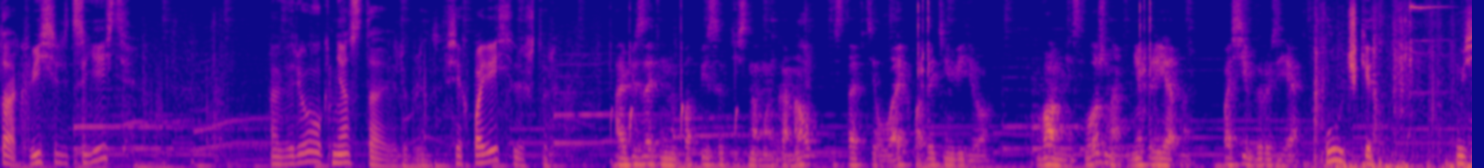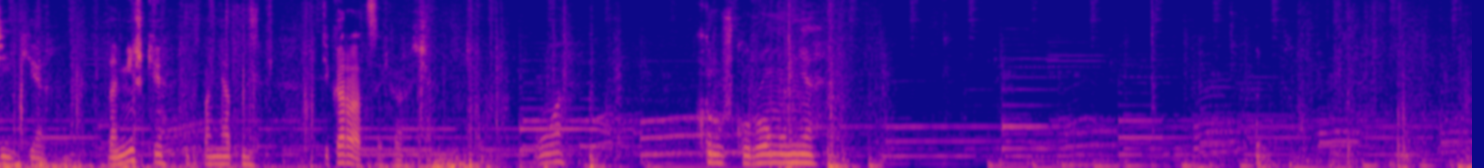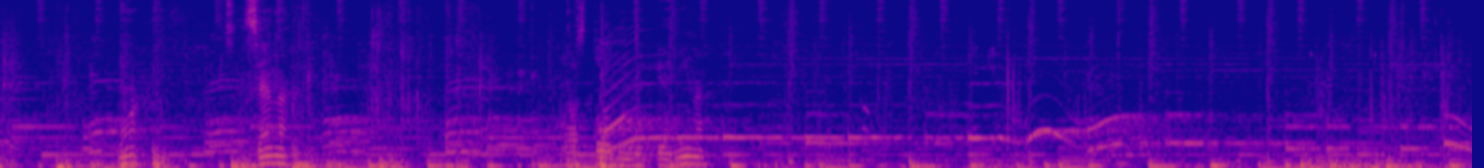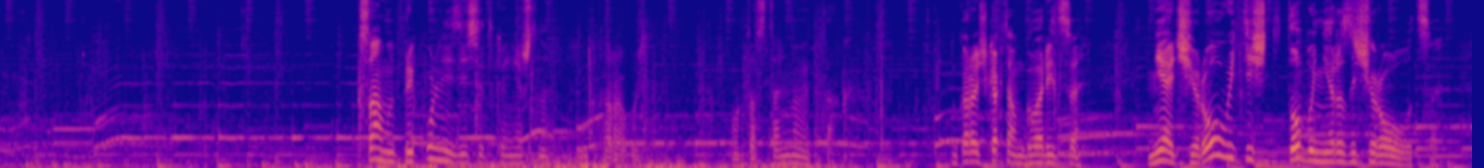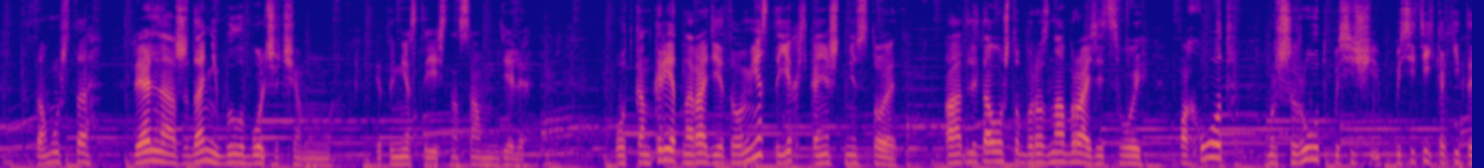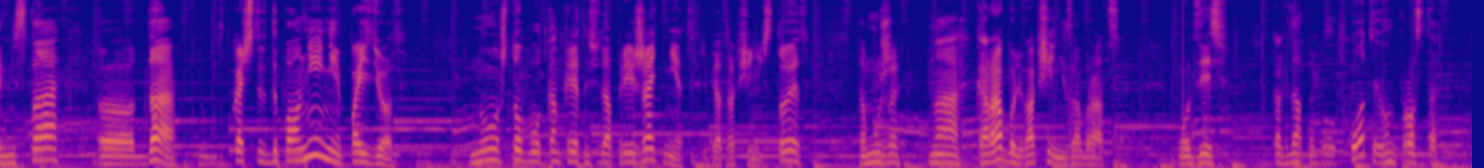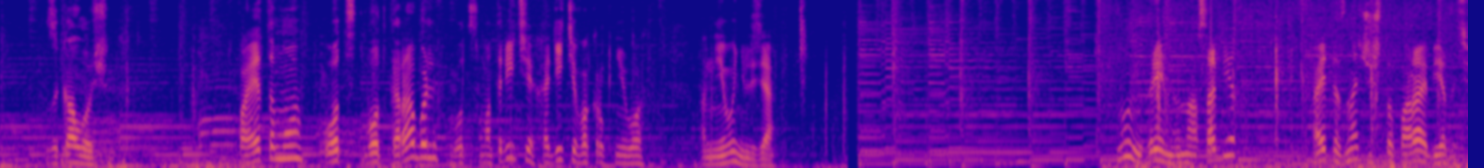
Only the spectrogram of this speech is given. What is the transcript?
Так, виселицы есть, а веревок не оставили, блин. Всех повесили, что ли? Обязательно подписывайтесь на мой канал и ставьте лайк под этим видео. Вам не сложно, мне приятно. Спасибо, друзья. Улочки узенькие, домишки непонятные, декорации, короче. О, кружку рому мне. Сцена. Раздолбанное пианино. Самый прикольный здесь это, конечно, корабль. Вот остальное так. Ну, короче, как там говорится, не очаровывайтесь, чтобы не разочаровываться. Потому что реально ожиданий было больше, чем это место есть на самом деле. Вот конкретно ради этого места ехать, конечно, не стоит. А для того, чтобы разнообразить свой поход, маршрут, посещ... посетить какие-то места, э, да, в качестве дополнения пойдет. Но чтобы вот конкретно сюда приезжать, нет, ребят, вообще не стоит. К тому же на корабль вообще не забраться. Вот здесь когда-то был вход, и он просто заколочен. Поэтому вот, вот корабль, вот смотрите, ходите вокруг него, а на него нельзя. Ну и время у нас обед, а это значит, что пора обедать.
